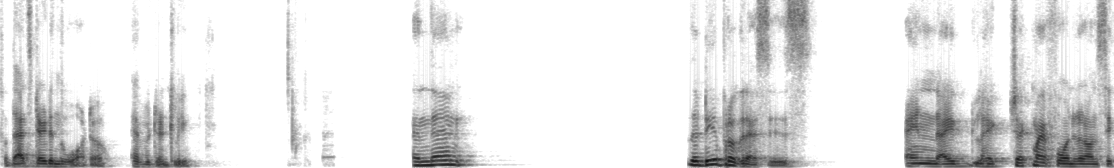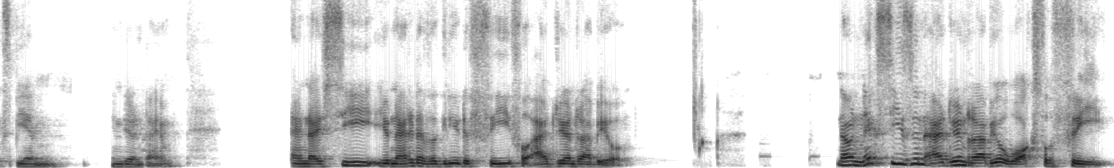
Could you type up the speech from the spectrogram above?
So that's dead in the water, evidently. And then the day progresses and I like check my phone around 6 p.m. Indian time, and I see United have agreed a fee for Adrien Rabiot. Now, next season, Adrien Rabiot walks for free.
